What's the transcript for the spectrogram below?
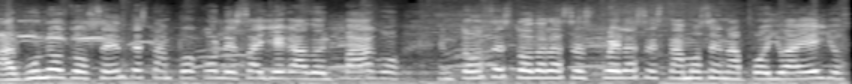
Algunos docentes tampoco les ha llegado el pago, entonces todas las escuelas estamos en apoyo a ellos.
